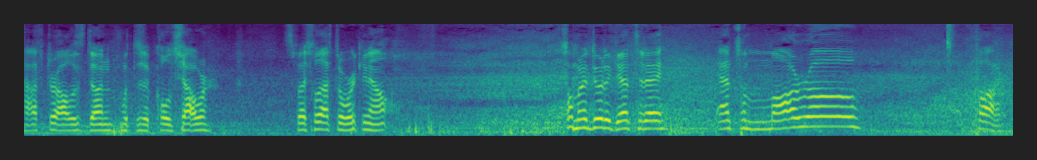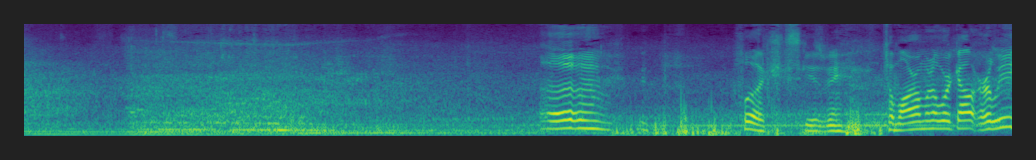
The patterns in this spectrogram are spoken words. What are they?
after I was done with the cold shower, especially after working out. So I'm gonna do it again today and tomorrow. Fuck. Uh, fuck, excuse me. Tomorrow I'm gonna work out early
